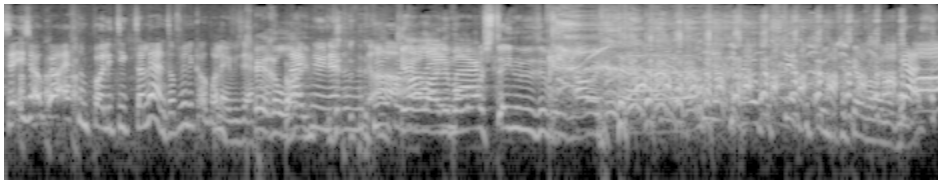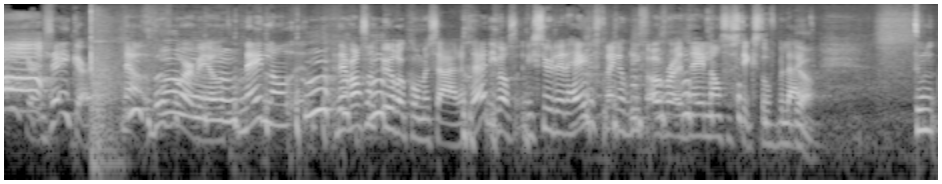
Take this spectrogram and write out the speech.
ze is ook wel echt een politiek talent, dat wil ik ook wel even zeggen. Het lijkt nu net alsof ik Caroline alleen heeft wel maar... een steen door de tv. Heb je ook de sterktepunten van Caroline? Ja, zeker, zeker. Nou, bijvoorbeeld, Nederland, er was een eurocommissaris. Hè? Die, was, die stuurde een hele strenge brief over het Nederlandse stikstofbeleid. Ja. Toen,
